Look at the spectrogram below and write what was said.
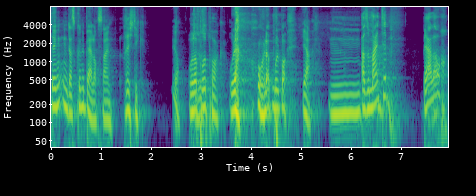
denken, das könnte Bärlauch sein. Richtig. Ja. Oder Pulled Pork. Oder, oder Pulpo. Ja. Mm, Also mein Tipp: Bärlauch,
